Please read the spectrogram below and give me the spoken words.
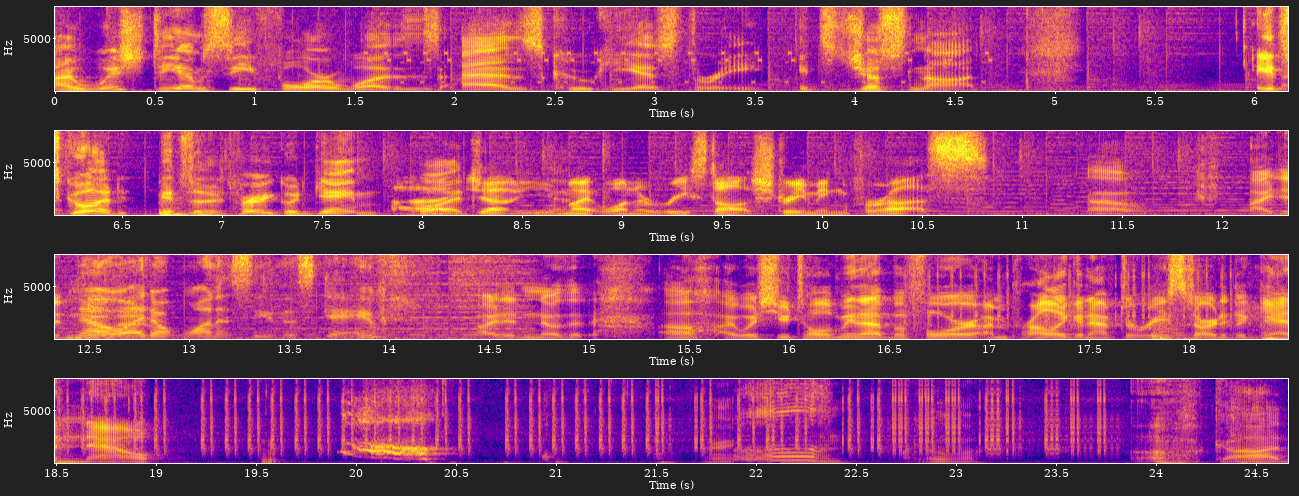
I wish DMC4 was as kooky as three. It's just not. It's good. It's a very good game, Uh, but Joe, you might want to restart streaming for us. Oh, I didn't know No. I don't want to see this game. I didn't know that. Oh, I wish you told me that before. I'm probably gonna have to restart it again now. Alright, come on. Go up. Oh, God.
